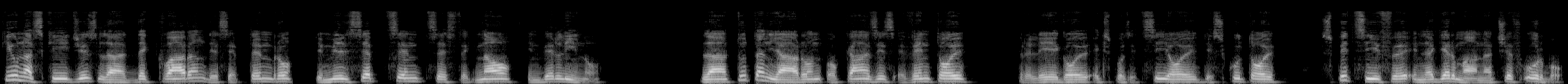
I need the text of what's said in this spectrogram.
quiu nascigis la decquaran de septembro de 1769 in Berlino. La tutan jaron ocasis eventoi, prelegoi, expositioi, discutoi, specife in la germana cef urbo.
